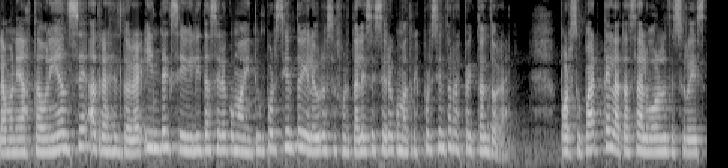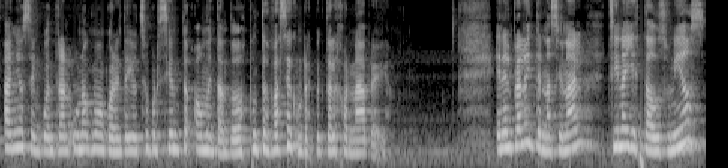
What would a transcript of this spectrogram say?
La moneda estadounidense a través del dólar index se debilita 0,21% y el euro se fortalece 0,3% respecto al dólar. Por su parte, la tasa del bono del Tesoro de 10 años se encuentra en 1,48%, aumentando dos puntos base con respecto a la jornada previa. En el plano internacional, China y Estados Unidos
